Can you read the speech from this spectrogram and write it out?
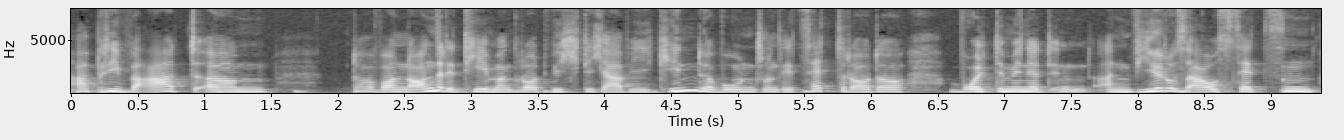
auch privat, ähm, da waren andere Themen gerade wichtig, auch wie Kinderwunsch und etc. Da wollte man nicht in, ein Virus aussetzen,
